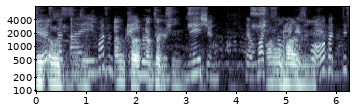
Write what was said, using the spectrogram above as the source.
year, uh, but uh, I wasn't Anchor- able Anchor to mention the what Song it is for. But this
